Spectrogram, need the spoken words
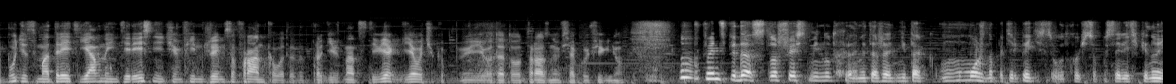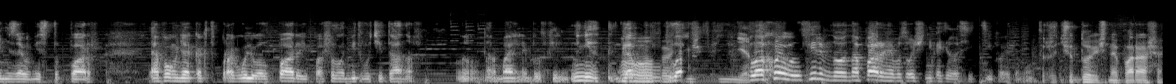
будет смотреть явно интереснее, чем фильм Джеймса Франка, вот этот про 19 век, девочек и вот эту вот разную всякую фигню. Ну, в принципе, да, 106 минут хронометража не так можно потерпеть, если вот хочется посмотреть кино, я не знаю, вместо пар. Я помню, я как-то прогуливал пары и пошел на битву титанов. Ну, нормальный был фильм. Ну, не, О, плох... нет. плохой был фильм, но на пару мне просто очень не хотелось идти, поэтому. Это же чудовищная параша.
